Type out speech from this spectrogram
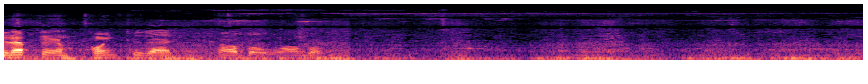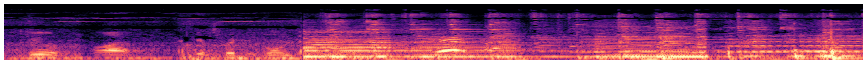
Get up there and point to that combo wombo. Do what? Okay, put your phone down. Yo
